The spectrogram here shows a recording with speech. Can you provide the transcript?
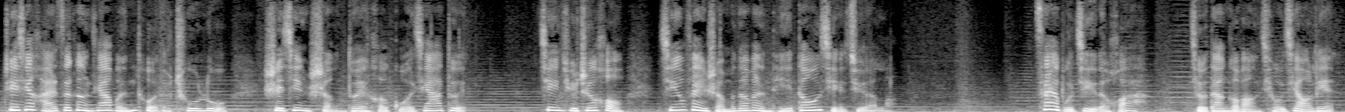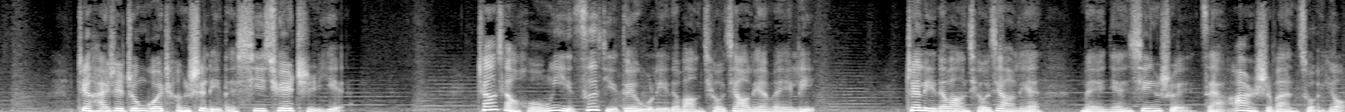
这些孩子更加稳妥的出路是进省队和国家队。进去之后，经费什么的问题都解决了。再不济的话，就当个网球教练，这还是中国城市里的稀缺职业。张小红以自己队伍里的网球教练为例，这里的网球教练每年薪水在二十万左右，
